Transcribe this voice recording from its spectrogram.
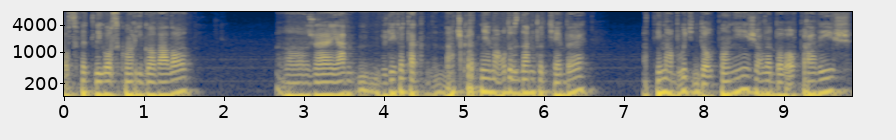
osvetlilo, skorigovalo, že ja vždy to tak načkrtnem a odovzdám to tebe a ty ma buď doplníš alebo opravíš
